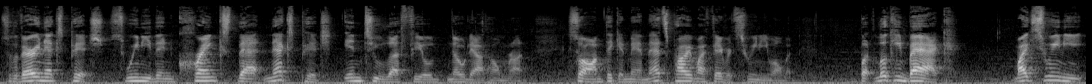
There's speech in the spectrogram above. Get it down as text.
So the very next pitch, Sweeney then cranks that next pitch into left field, no doubt home run. So I'm thinking, man, that's probably my favorite Sweeney moment. But looking back, Mike Sweeney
